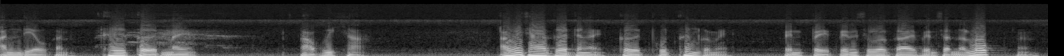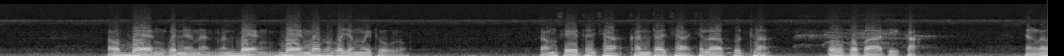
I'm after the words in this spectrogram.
อันเดียวกัน คือเกิดในอวิชชาอาวิชชาเกิดยังไง เกิดผุดขึ้นก็ไม่ เป็นเปรตเป็นสุรกายเป็นสัตว์นรกเขาแบ่งเป็นอย่างนั้น มันแบ่ง แบ่งแล้วมันก็ยังไม่ถูกหรอกสองเสทชะ คันทชะชลาพุทธโอปปาติกะ อย่างเรา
